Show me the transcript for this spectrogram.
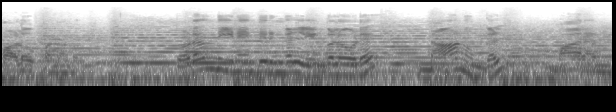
ஃபாலோ பண்ணணும். தொடர்ந்து இணைந்திருங்கள் எங்களோடு. நான் உங்கள் மாறன்.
